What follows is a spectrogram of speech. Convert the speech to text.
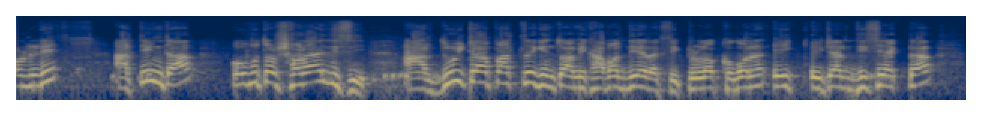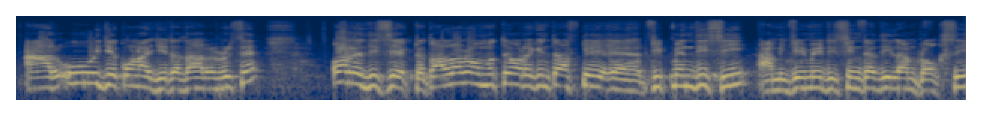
অলরেডি আর তিনটা কবুতর সরাই দিছি। আর দুইটা পাত্রে কিন্তু আমি খাবার দিয়ে রাখছি। একটু লক্ষ্য করেন, এই, এইটার দিছি একটা, আর ওই যে কোনায় যেটা দাঁড়া রয়েছে, ওরে দিছি একটা। তো আল্লাহর রহমতে ওরে কিন্তু আজকে ট্রিটমেন্ট দিছি। আমি যে মেডিসিনটা দিলাম ডক্সি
